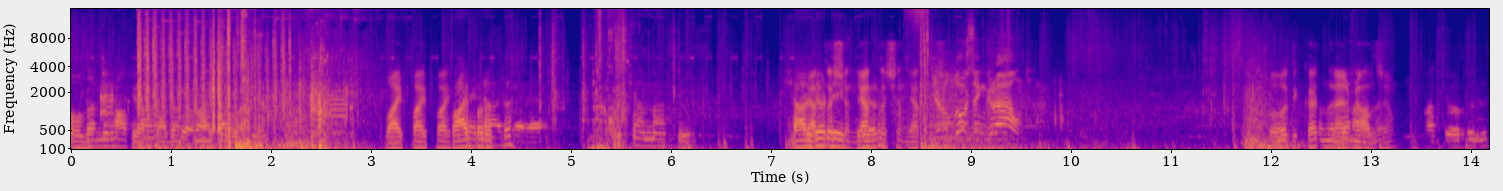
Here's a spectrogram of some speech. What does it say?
Soldan biri çıkıyor. Sağdan sniper var. galiba. Wipe wipe wipe. Viper be. Mükemmelsiniz. Şarjör Yaklaşın değiştiriyorum. yaklaşın yaklaşın. You're losing ground. Sola dikkat Sınırdan mermi abi. alacağım. Bak gördünüz.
